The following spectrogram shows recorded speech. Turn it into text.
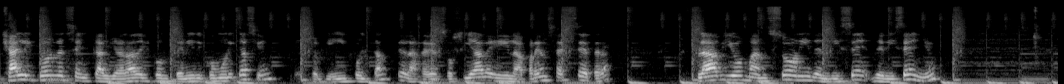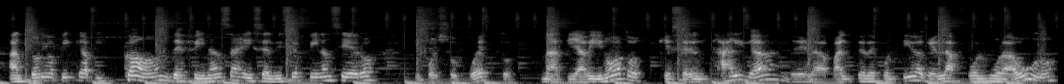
Charlie Turner se encargará del contenido y comunicación, eso es bien importante, las redes sociales y la prensa, etc. Flavio Manzoni del de diseño, Antonio Pica Picón de Finanzas y Servicios Financieros y por supuesto Matías Binotto que se encarga de la parte deportiva que es la Fórmula 1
